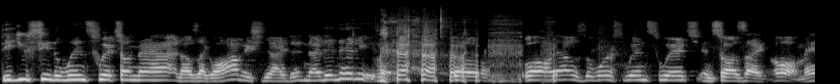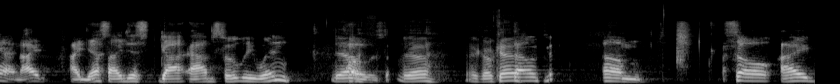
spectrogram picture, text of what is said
did you see the wind switch on that? And I was like, well, obviously I didn't. I didn't hit anything. so, well, that was the worst wind switch. And so I was like, oh man, I I guess I just got absolutely wind yeah. posed. Yeah. Like, okay. Sounds good. Um, so I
